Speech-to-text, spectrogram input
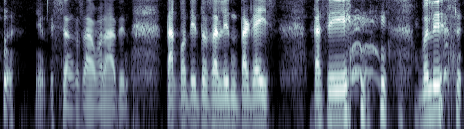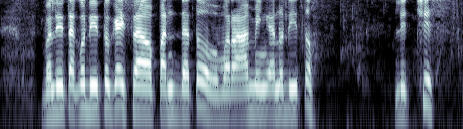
yung isang kasama natin. Takot ito sa linta guys. Kasi balita, balita ko dito guys sa panda to. Maraming ano dito. Lichis.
